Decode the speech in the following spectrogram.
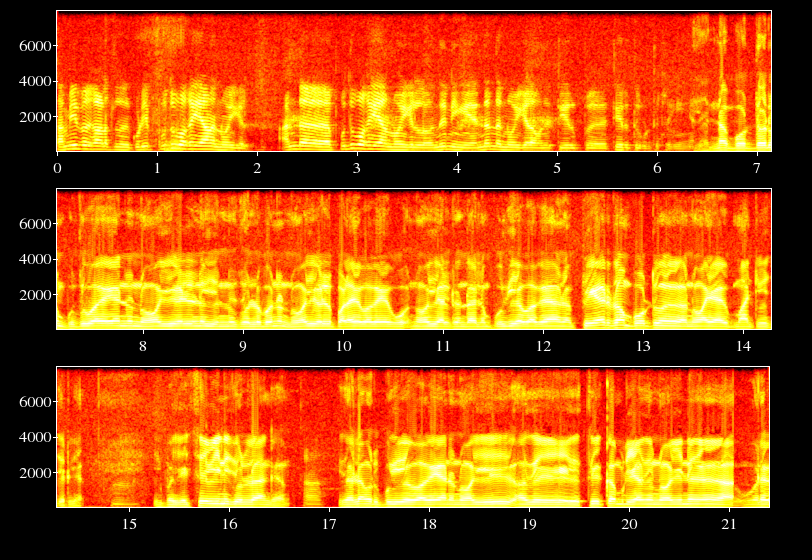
சமீப காலத்தில் இருக்கக்கூடிய புது வகையான நோய்கள் அந்த புது வகையான நோய்கள் வந்து நீங்கள் எந்தெந்த நோய்களை வந்து தீர்ப்பு தீர்த்து கொடுத்துட்ருக்கீங்க? என்னை பொறுத்தவரைக்கும் புது வகையான நோய்கள்னு இன்னும் சொல்ல போனால் நோய்கள் பழைய வகை நோய்கள் இருந்தாலும் புதிய வகையான பேர் தான் போட்டு நோயை மாற்றி வச்சுருக்கேன். இப்போ ஹெச்ஐவின்னு சொல்கிறாங்க இதெல்லாம் ஒரு புதிய வகையான நோய் அது தீர்க்க முடியாத நோயின்னு உலக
